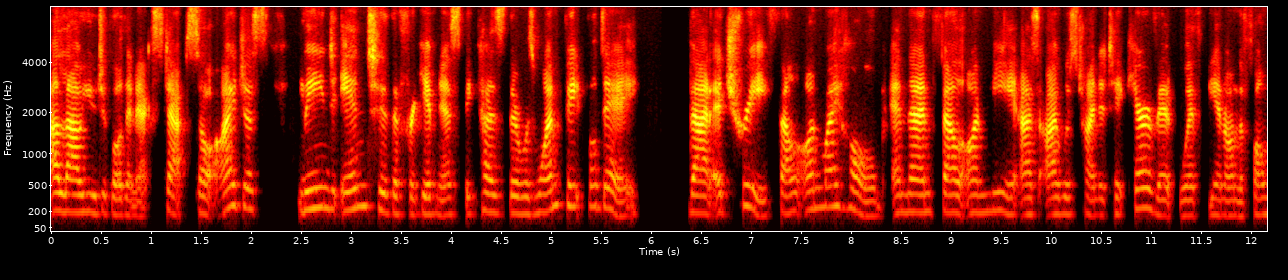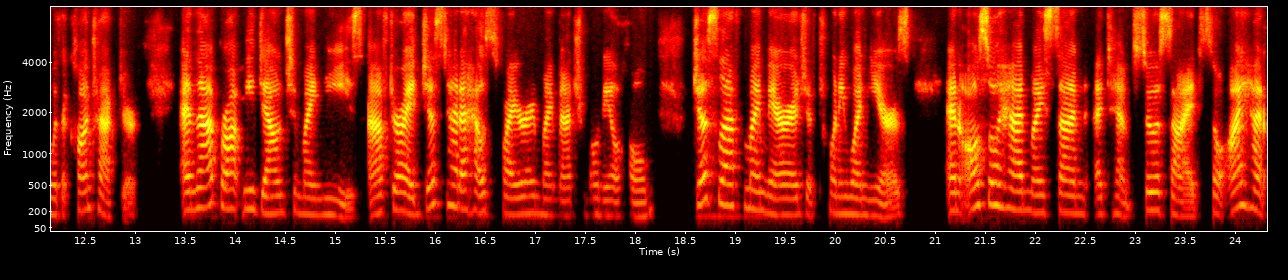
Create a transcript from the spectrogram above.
allow you to go the next step. So i just leaned into the forgiveness because there was one fateful day that a tree fell on my home and then fell on me as I was trying to take care of it with being on the phone with a contractor. And that brought me down to my knees after I had just had a house fire in my matrimonial home, just left my marriage of 21 years, and also had my son attempt suicide. So I had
